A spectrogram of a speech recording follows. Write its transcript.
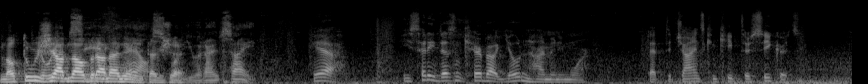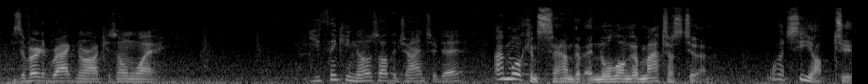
No tu už žádná obrana není, takže... Yeah. He said he doesn't care about Jotunheim anymore. That the giants can keep their secrets. He's averted Ragnarok his own way. You think he knows all the giants are dead? I'm more concerned that it no longer matters to him. What's he up to?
